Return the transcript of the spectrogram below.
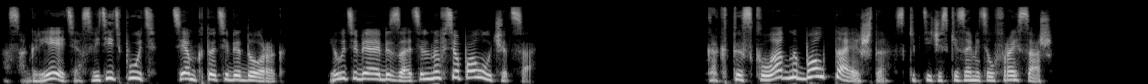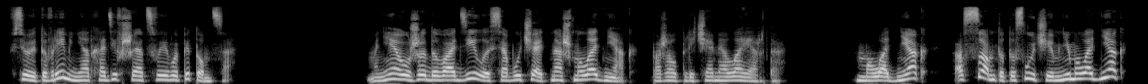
а согреть, осветить путь тем, кто тебе дорог. И у тебя обязательно все получится. «Как ты складно болтаешь-то!» — скептически заметил Фрайсаж. Все это время не отходивший от своего питомца. «Мне уже доводилось обучать наш молодняк», — пожал плечами Алаэрта. «Молодняк? А сам-то ты случаем не молодняк?»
